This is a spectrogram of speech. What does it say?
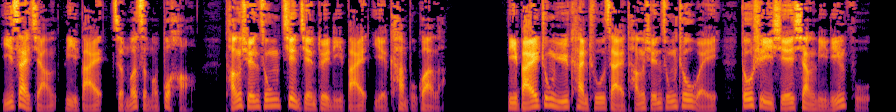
一再讲李白怎么怎么不好，唐玄宗渐渐对李白也看不惯了。李白终于看出，在唐玄宗周围都是一些像李林甫、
